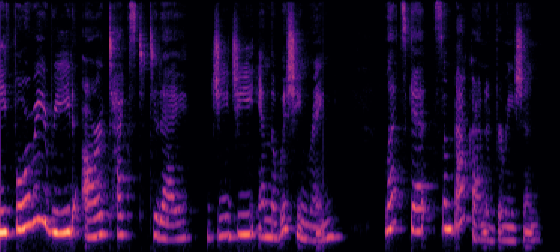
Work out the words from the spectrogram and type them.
Before we read our text today, Gigi and the Wishing Ring, let's get some background information.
